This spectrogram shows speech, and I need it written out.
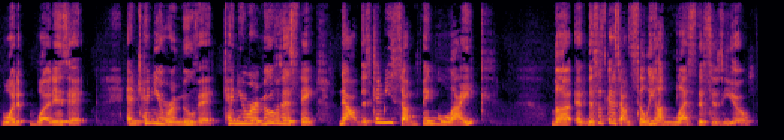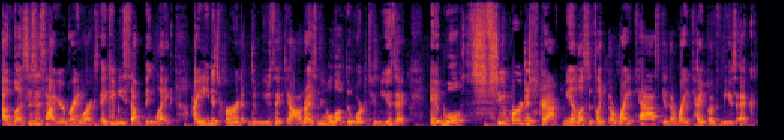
What what is it? And can you remove it? Can you remove this thing? Now, this can be something like the this is going to sound silly unless this is you unless this is how your brain works. It can be something like i need to turn the music down. Right? Some people love to work to music. It will super distract me unless it's like the right task and the right type of music.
